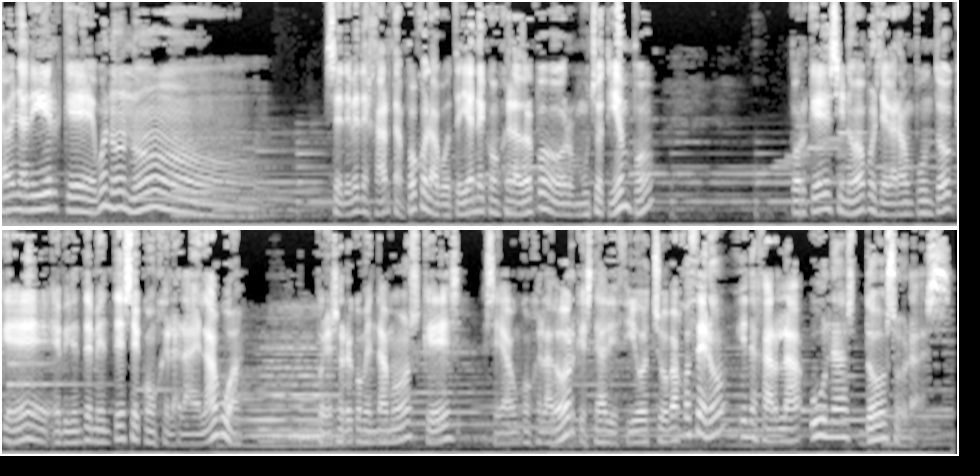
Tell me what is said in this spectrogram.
Cabe añadir que, bueno, no se debe dejar tampoco la botella en el congelador por mucho tiempo, porque si no, pues llegará un punto que evidentemente se congelará el agua. Por eso recomendamos que sea un congelador que esté a 18 bajo cero y dejarla unas dos horas.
